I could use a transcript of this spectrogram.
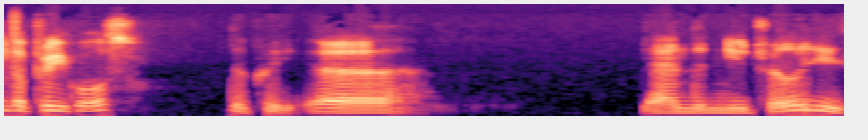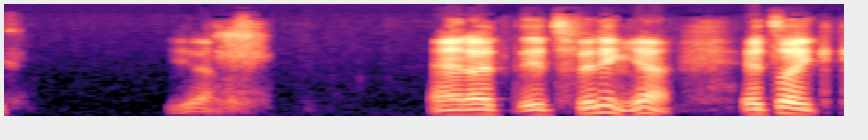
The prequels. the pre uh, and the new trilogies. Yeah. And I, it's fitting, yeah. It's like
